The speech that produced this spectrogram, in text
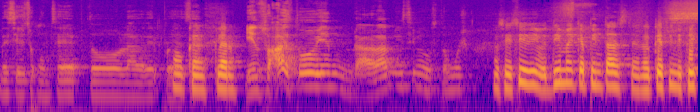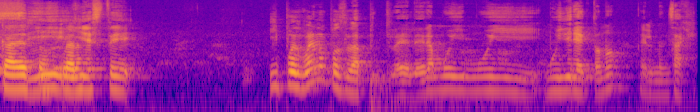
decir su concepto, la del proyecto. Ok, claro. Bien suave, estuvo bien, la verdad a mí sí me gustó mucho. Sí, sí, dime, dime qué pintaste, ¿no? ¿Qué significa esto? Claro. y este y pues bueno, pues la, era muy muy muy directo, ¿no? El mensaje.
